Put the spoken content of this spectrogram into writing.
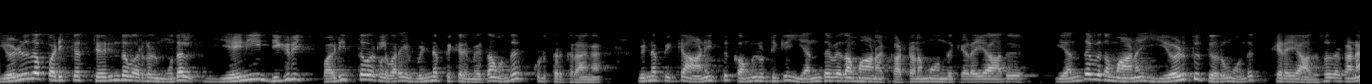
எழுத படிக்க தெரிந்தவர்கள் முதல் எனி டிகிரி படித்தவர்கள் வரை விண்ணப்பிக்கிற மாதிரி தான் வந்து கொடுத்துருக்குறாங்க. விண்ணப்பிக்க அனைத்து கம்யூனிட்டிக்கும் எந்த விதமான கட்டணமும் வந்து கிடையாது. எந்த விதமான எழுத்து தேர்வும் வந்து கிடையாது. ஸோ இதற்கான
